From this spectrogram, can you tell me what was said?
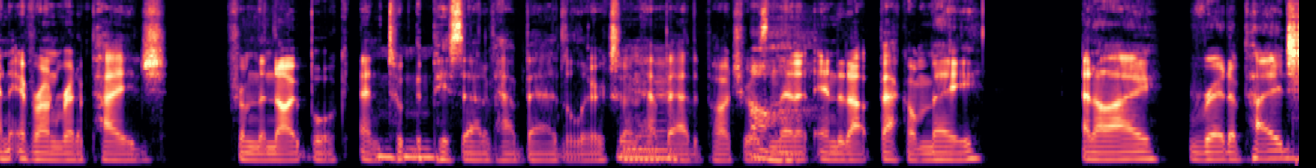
And everyone read a page from the notebook and took the Mhm. piss out of how bad the lyrics were and how bad the poetry was. And then it Oh. ended up back on me. And I read a page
